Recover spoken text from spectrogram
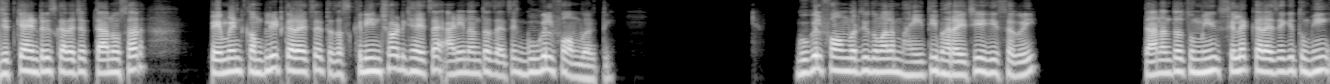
जितक्या एंट्रीज करायच्या त्यानुसार पेमेंट कंप्लीट करायचं आहे. त्याचा स्क्रीनशॉट घ्यायचा आहे आणि नंतर जायचं आहे गुगल फॉर्मवरती. गुगल फॉर्मवरती तुम्हाला माहिती भरायची ही सगळी. त्यानंतर तुम्ही सिलेक्ट करायचं आहे, की तुम्ही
